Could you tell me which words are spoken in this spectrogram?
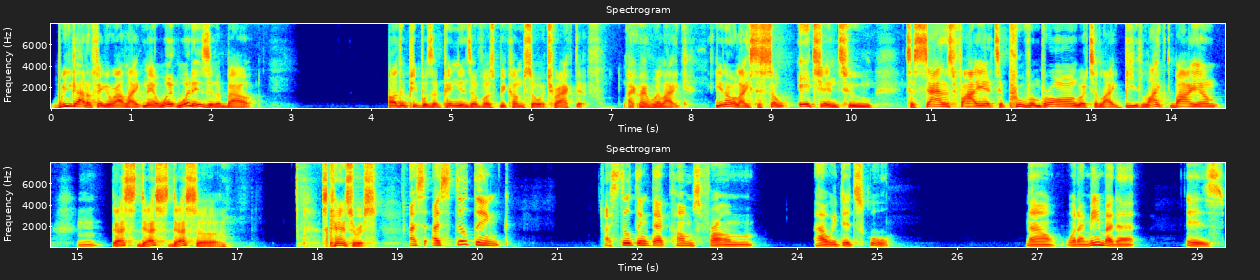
we got to figure out like, man, what what is it about other people's opinions of us become so attractive? Like, like we're like, you know, like just so itching to to satisfy it, to prove them wrong, or to like be liked by them. Mm-hmm. That's that's that's uh, it's cancerous. I I still think, I still think that comes from how we did school. Now, what I mean by that is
